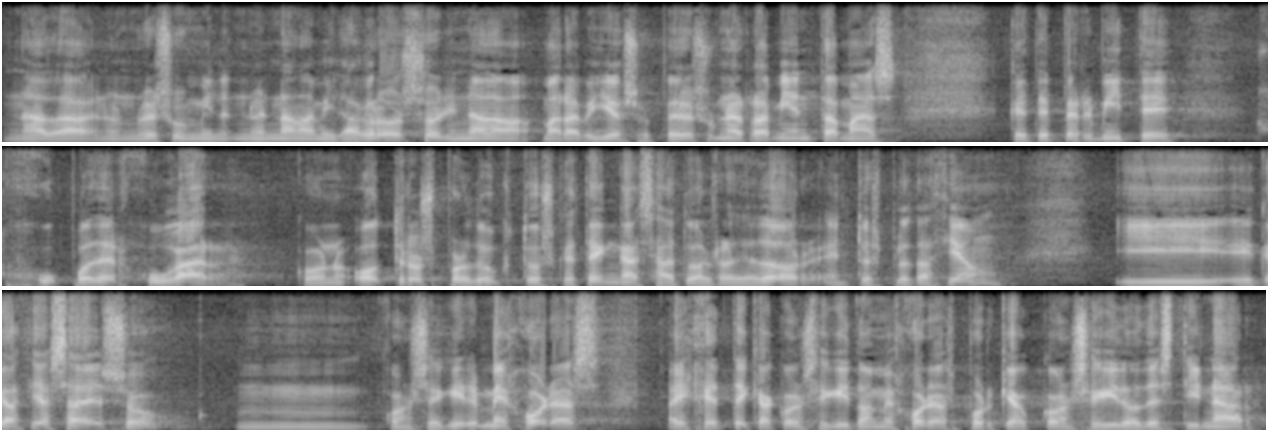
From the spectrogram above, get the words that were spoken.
nada, no es, nada milagroso ni nada maravilloso, pero es una herramienta más que te permite poder jugar con otros productos que tengas a tu alrededor en tu explotación y gracias a eso mm, conseguir mejoras. Hay gente que ha conseguido mejoras porque ha conseguido destinar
